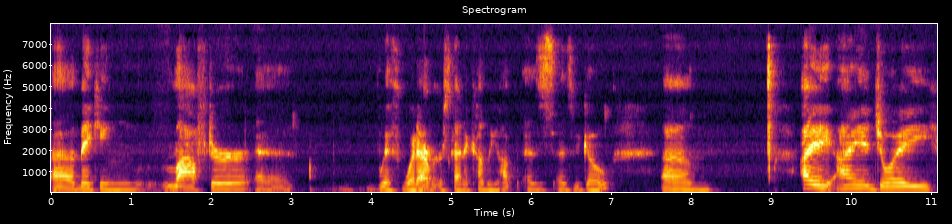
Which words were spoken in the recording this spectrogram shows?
uh, making laughter uh, with whatever's kind of coming up as as we go. Um, I I enjoy.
